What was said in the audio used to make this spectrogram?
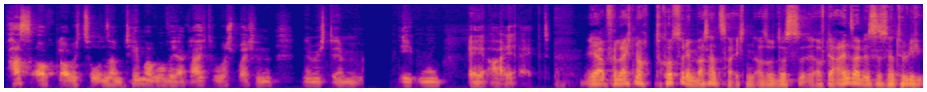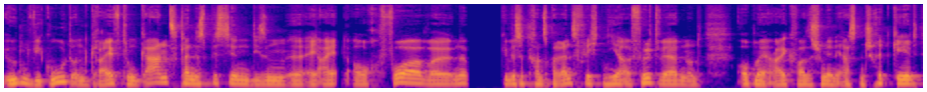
Passt auch, glaube ich, zu unserem Thema, wo wir ja gleich drüber sprechen, nämlich dem EU AI Act. Ja, vielleicht noch kurz zu dem Wasserzeichen. Also das auf der einen Seite ist es natürlich irgendwie gut und greift so ein ganz kleines bisschen diesem äh, AI auch vor, weil ne, gewisse Transparenzpflichten hier erfüllt werden und OpenAI quasi schon den ersten Schritt geht.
